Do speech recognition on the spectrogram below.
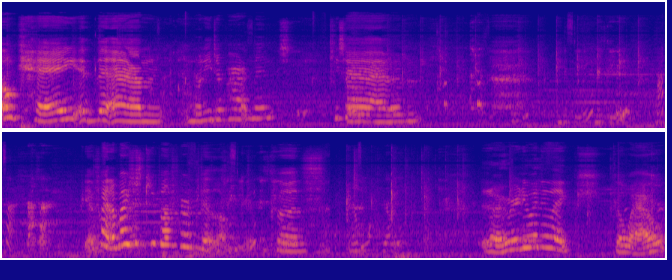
okay in the um, money department. Um, yeah, fine. I might just keep up for a bit longer because you know, I really want to like go out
